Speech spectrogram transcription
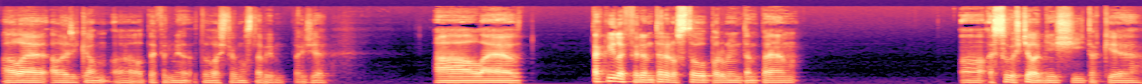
ale, ale říkám, eh, o té firmě to až tak moc nevím, takže ale takovýhle firm, které rostou podobným tempem a jsou ještě levnější, tak je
